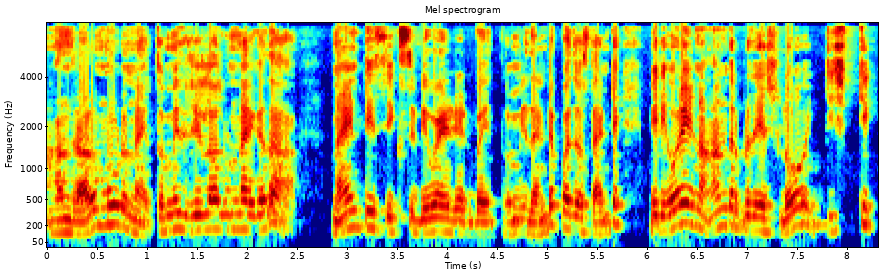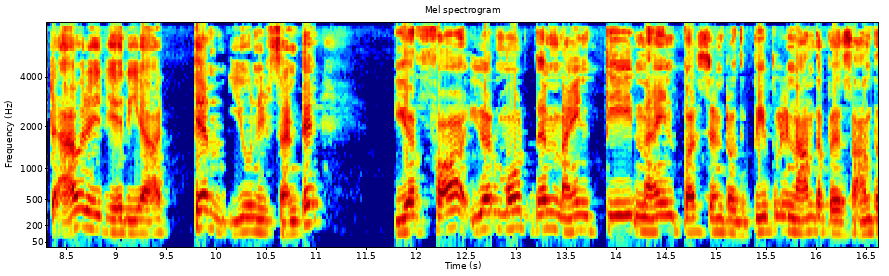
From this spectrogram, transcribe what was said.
ఆంధ్రాలో మూడు ఉన్నాయి తొమ్మిది జిల్లాలు ఉన్నాయి కదా. నైంటీ సిక్స్ డివైడెడ్ బై తొమ్మిది అంటే పది వస్తాయి. అంటే మీరు ఎవరైనా ఆంధ్రప్రదేశ్లో district average area ten units అంటే you're far you're more than ninety nine percent of the people in Andhra Pradesh అంత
